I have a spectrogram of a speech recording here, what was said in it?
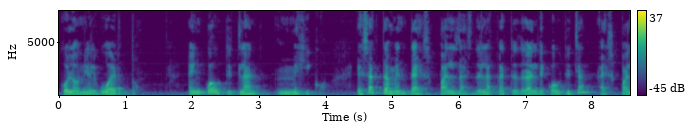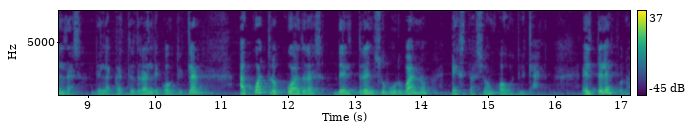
Colonia El Huerto, en Cuautitlán, México. Exactamente a espaldas de la Catedral de Cuautitlán, a espaldas de la Catedral de Cuautitlán, a cuatro cuadras del tren suburbano Estación Cuautitlán. El teléfono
